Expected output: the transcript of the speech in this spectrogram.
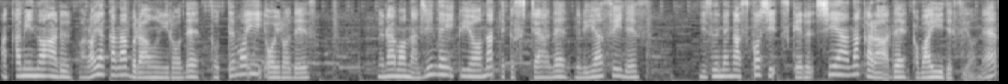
赤みのあるまろやかなブラウン色でとってもいいお色です。ムラも馴染んでいくようなテクスチャーで塗りやすいです。地爪が少し透けるシアーなカラーで可愛いですよね。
